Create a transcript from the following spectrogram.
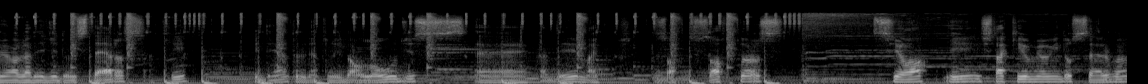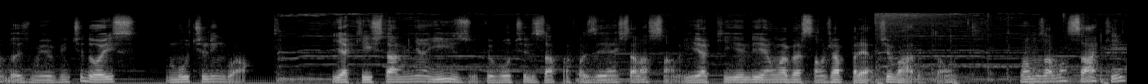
meu HD de 2 teras, aqui, aqui dentro, dentro de downloads, é, cadê, Microsoft Softwares, CO e está aqui o meu Windows Server 2022 multilingual. E aqui está a minha ISO que eu vou utilizar para fazer a instalação. E aqui ele é uma versão já pré-ativada. Então vamos avançar aqui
